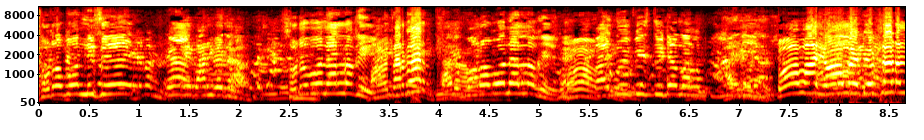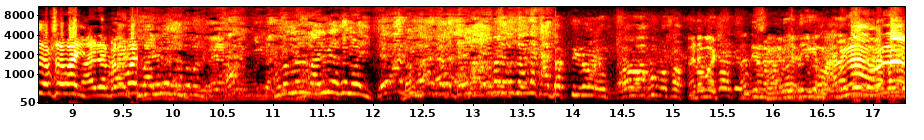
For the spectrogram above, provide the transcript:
ছোট বোন নিছে ছোট বোন আর লগে তারপর বড় বোন আর লগে ভাই দুই পিস দুইটা মাল ও ভাই ও ভাই ব্যবসাটা ব্যবসা ভাই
